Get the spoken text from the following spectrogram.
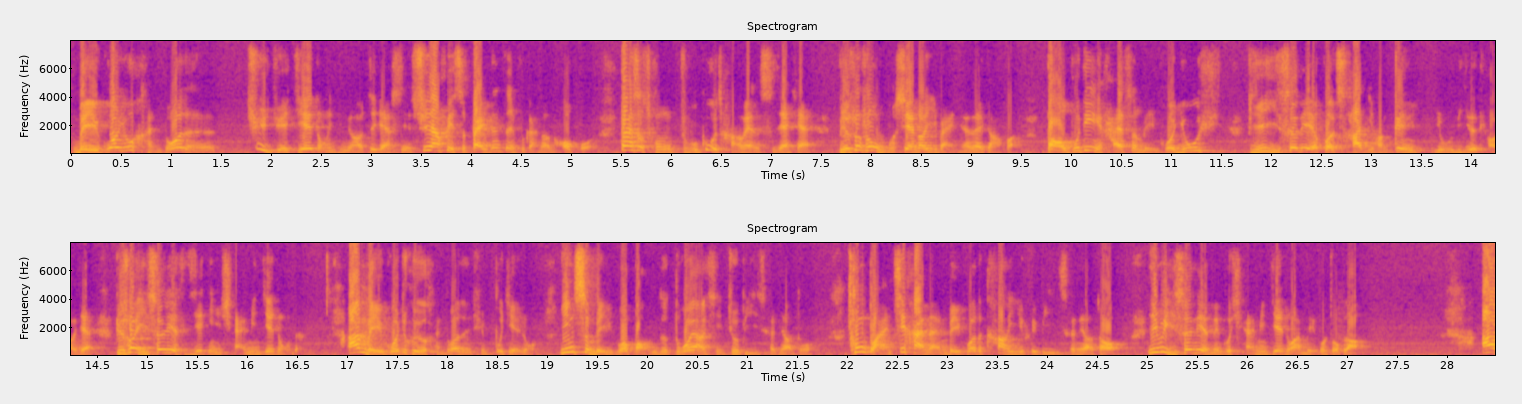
美国有很多人拒绝接种疫苗这件事情，虽然会使拜登政府感到恼火，但是从足够长远的时间线，比如说从五十年到一百年来讲话，保不定还是美国优许比以色列或其他地方更有利的条件。比如说以色列是接近全民接种的。而美国就会有很多人群不接种，因此美国保留的多样性就比以色列要多。从短期看来，美国的抗疫会比以色列要糟，因为以色列能够全民接种，而美国做不到。啊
